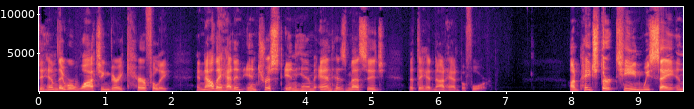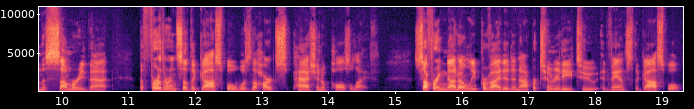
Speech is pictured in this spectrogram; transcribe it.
to him, they were watching very carefully, and now they had an interest in him and his message that they had not had before. On page 13, we say in the summary that the furtherance of the gospel was the heart's passion of Paul's life. Suffering not only provided an opportunity to advance the gospel,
